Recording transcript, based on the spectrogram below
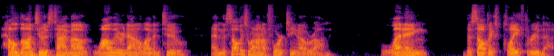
held on to his timeout while they were down 11 2, and the Celtics went on a 14 0 run, letting the Celtics play through that.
